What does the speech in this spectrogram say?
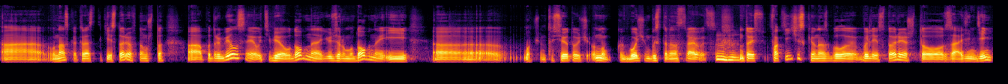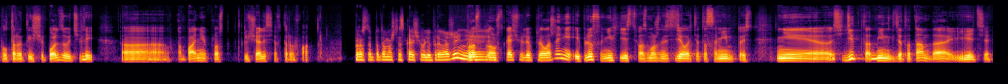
А у нас как раз-таки история в том, что а, подрубился, у тебя удобно, юзерам удобно, и, а, в общем-то, все это очень, ну, как бы очень быстро настраивается. Mm-hmm. Ну, то есть фактически у нас было, были истории, что за один день полторы тысячи пользователей а, в компании просто подключали себе второй фактор. Просто потому что скачивали приложение? Просто потому что скачивали приложение, и плюс у них есть возможность сделать это самим. То есть не сидит админ где-то там, да, и эти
